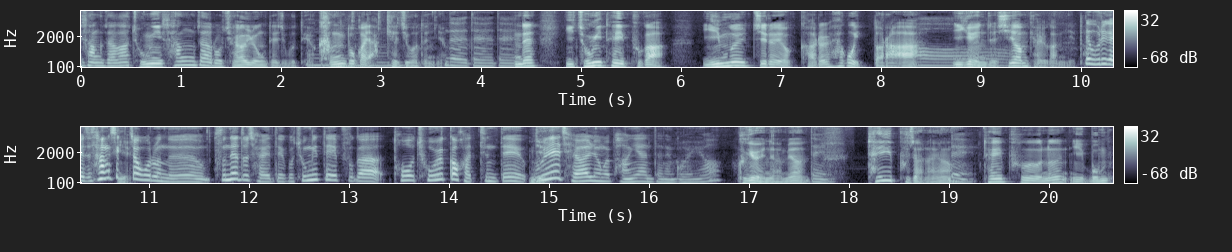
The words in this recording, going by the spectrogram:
상자가 종이 상자로 재활용되지 못해요. 음. 강도가 약해지거든요. 네, 네, 네. 근데 이 종이 테이프가 이물질의 역할을 하고 있더라. 어. 이게 이제 시험 결과입니다. 근데 우리가 이제 예. 상식적으로는 분해도 잘 되고 종이 테이프가 더 좋을 것 같은데 예. 왜 재활용을 방해한다는 거예요? 그게 왜냐하면 네. 테이프잖아요. 네. 테이프는 이 몸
